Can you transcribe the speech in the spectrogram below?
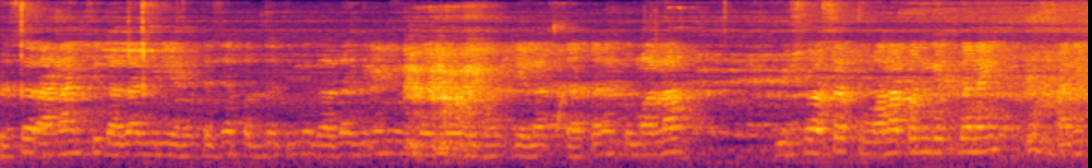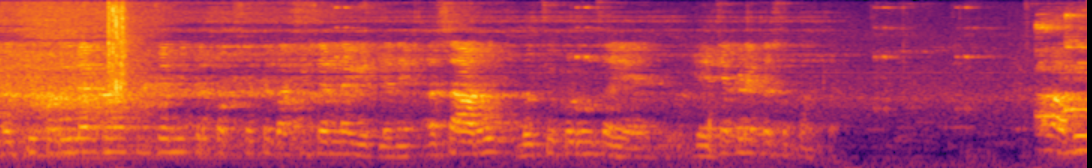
जसं राणांची दादागिरी आहे तशा पद्धतीने दादागिरीने उमेदवार उभा केलात का कारण तुम्हाला विश्वासात तुम्हाला पण घेतलं नाही आणि बच्चू कडूला किंवा तुमच्या मित्र पक्षाच्या बाकीच्यांना घेतलं नाही. असा आरोप बच्चू कडूंचाही आहे. याच्याकडे कसं पाहता? आम्ही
